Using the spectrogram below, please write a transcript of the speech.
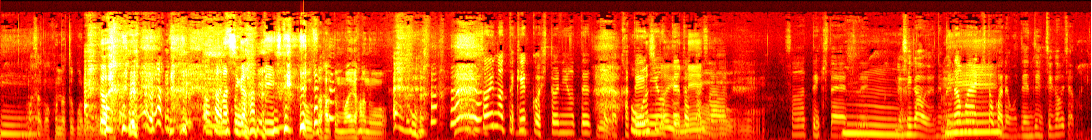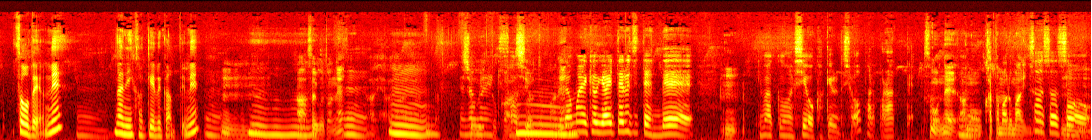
へえまさかこんなところで。話が発展して。ソース派とマヨ派の。そういうのって結構人によってとか家庭によってとか面さうんうんうん育ってきたやつうでん。違うよねね。目玉焼きとかでも全然違うじゃないそうだよね。うん。何かけるかってね。うん。あそういうことね。うん。はいはいうん。醤油とか塩とか目ね玉焼きを焼いてる時点でうん。岩くんは塩をかけるでしょ？パラパラって。そうね。あの固まる前にね。そうそうそ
